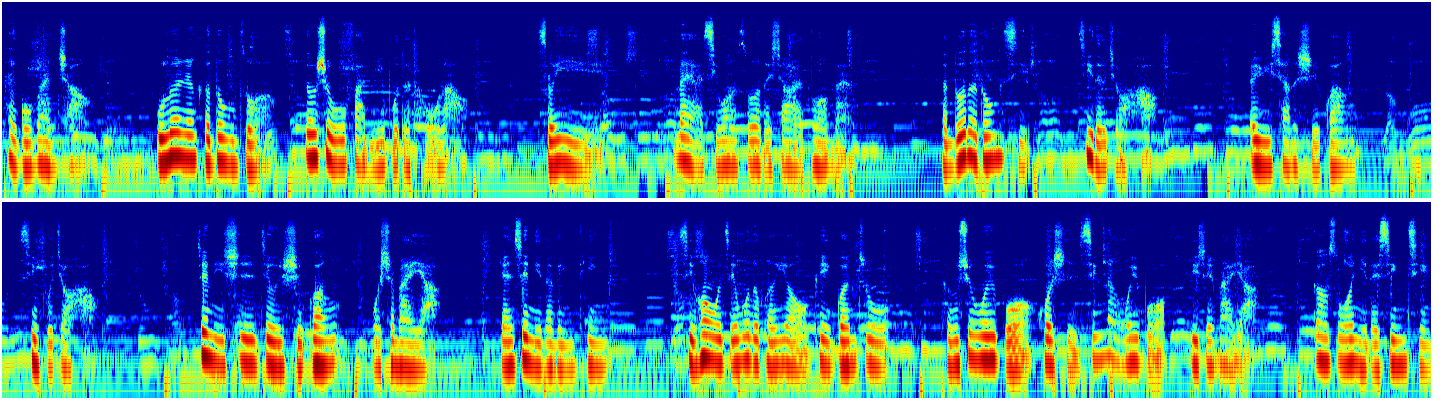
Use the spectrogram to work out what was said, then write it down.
太过漫长，无论任何动作都是无法弥补的徒劳。所以，麦雅希望所有的小耳朵们。很多的东西记得就好，而余下的时光幸福就好。这里是旧时光，我是麦雅，感谢你的聆听。喜欢我节目的朋友可以关注腾讯微博或是新浪微博 DJ 麦雅，告诉我你的心情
